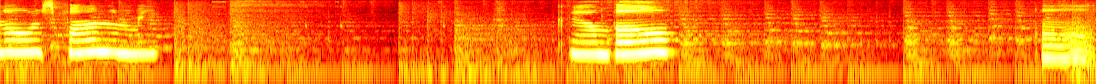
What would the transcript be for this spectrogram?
knows behind me. Campbell. Oh,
